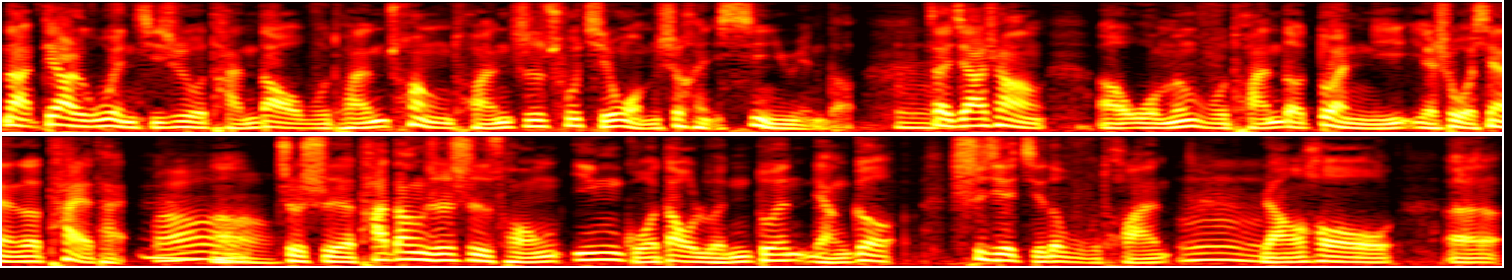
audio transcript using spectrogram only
那第二个问题就是谈到舞团创团之初，其实我们是很幸运的，再加上呃，我们舞团的段妮也是我现在的太太啊，就是她当时是从英国到伦敦两个世界级的舞团，嗯，然后呃。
